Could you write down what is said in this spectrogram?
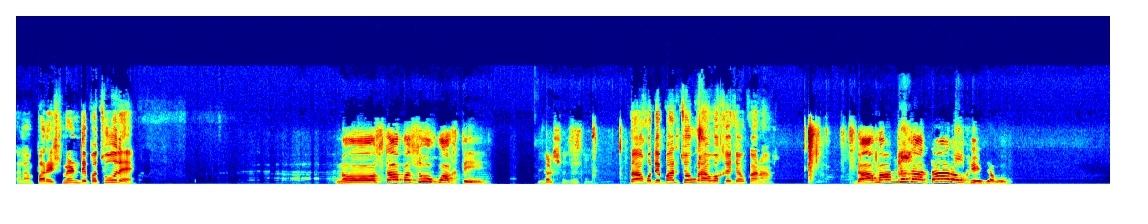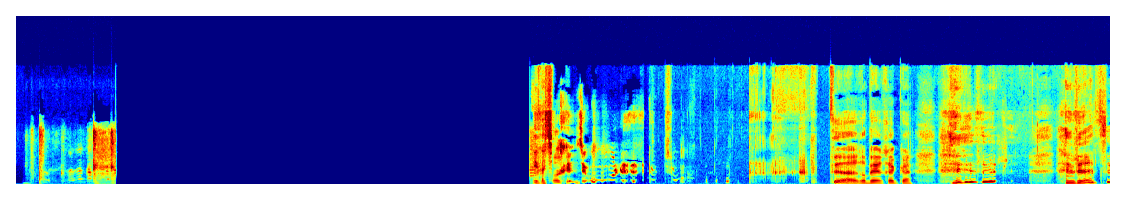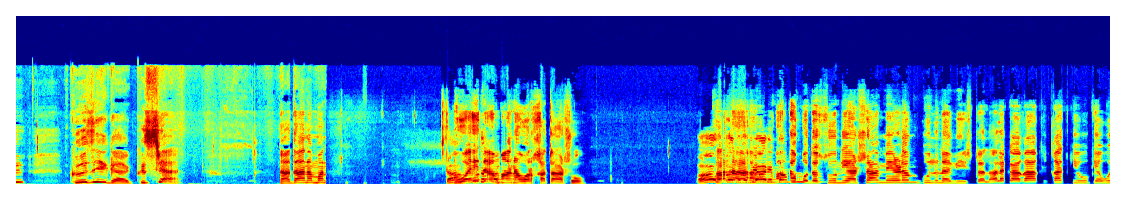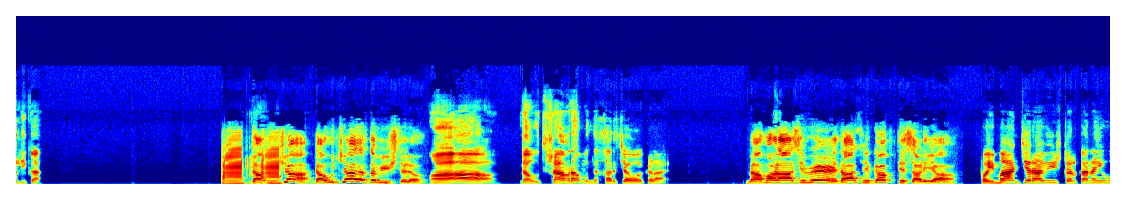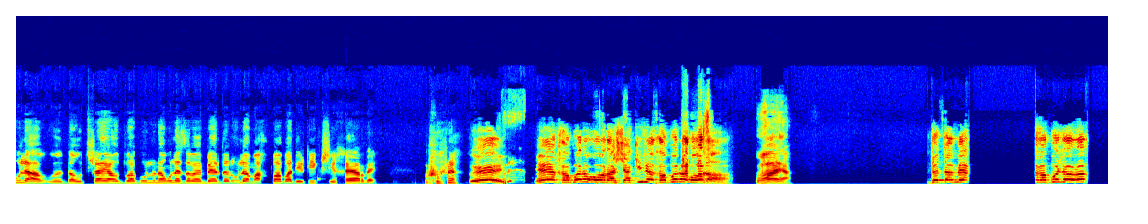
سلام پریشمنټ دې په څو ده نو ستا په څو وخت دی لړ شه ځای کنه دا خو دې بل څوک را وخې جو کنه دا ما نه دا تا را وخې جو Pika چې وخت چې دا خدای ښه کړه دا څه کوزېږه کوزشه نادانه من وای دا مانه ورخطا شو ماته خو د سونیا شاه میړم ګلونه ویشتل هلکه هغه حقیقت کې وکړه ولیکه دا اوچا دا اوچا درته ویشتلو ها دا اوچا را باندې خرچه وکړه دا مړه سی وې دا سی غپ ته سړیا په ایمان چې راویشتل کنه اوله د اوچا یو دوه ګولونه اوله زوی به دروله مخپه به دې ټیک شي خیر دی ګوره اے اے خبره وره شکیله خبره وره وایا دته مې غبل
